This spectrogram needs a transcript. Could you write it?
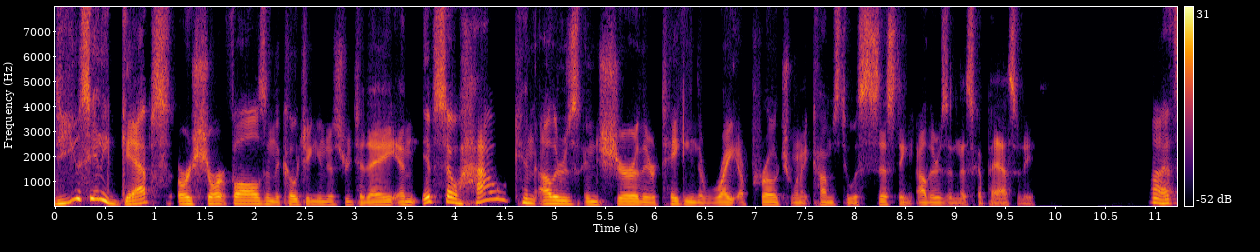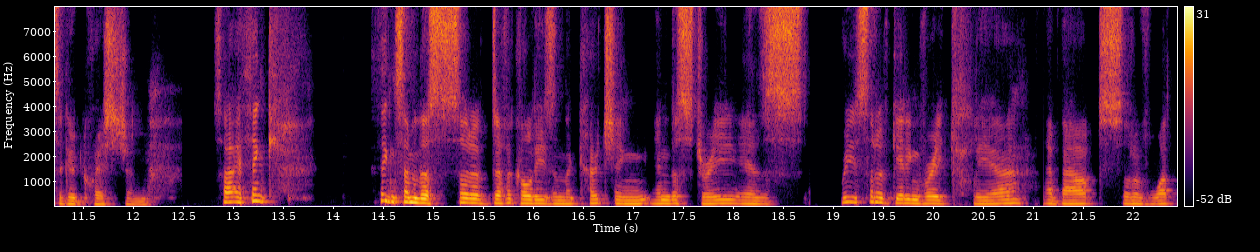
Do you see any gaps or shortfalls in the coaching industry today? And if so, how can others ensure they're taking the right approach when it comes to assisting others in this capacity? That's a good question. So I think I think some of the sort of difficulties in the coaching industry is we're sort of getting very clear about sort of what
